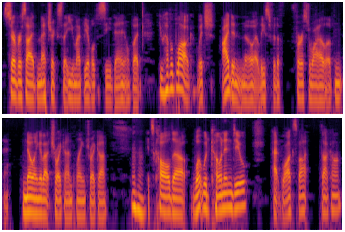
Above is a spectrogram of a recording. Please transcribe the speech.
server side metrics that you might be able to see, Daniel. But you have a blog, which I didn't know at least for the first while of n- knowing about Troika and playing Troika. It's called uh, "What Would Conan Do?" at blogspot.com,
